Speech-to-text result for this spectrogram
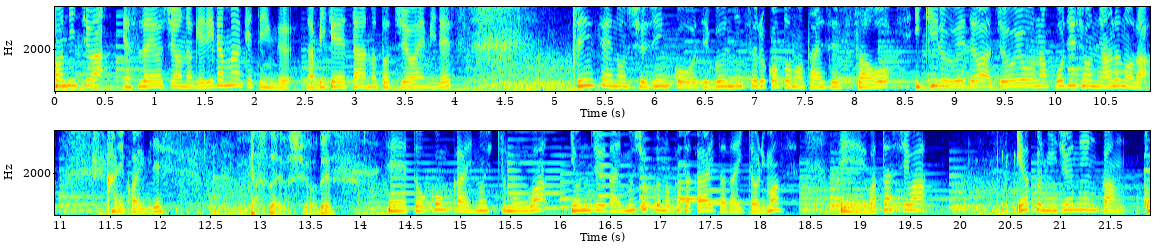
こんにちは。安田義雄のゲリラマーケティング。ナビゲーターの土地尾恵美です。人生の主人公を自分にすることの大切さを生きる上では重要なポジションにあるのだ。金子あゆみです。安田義雄です。えーと今回の質問は40代無職の方からいただいております、えー私は約20年間同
